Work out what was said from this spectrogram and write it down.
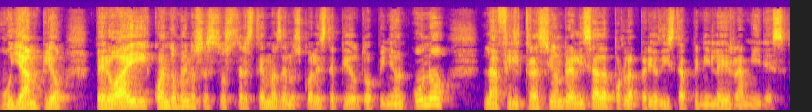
muy amplio, pero hay cuando menos estos tres temas de los cuales te pido tu opinión. Uno, la filtración realizada por la periodista Penilei Ramírez,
